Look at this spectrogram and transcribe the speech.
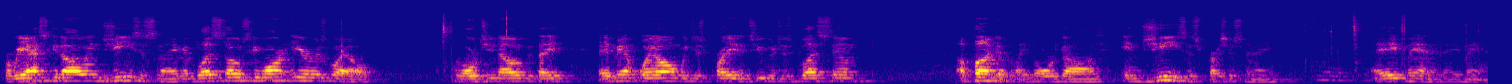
For we ask it all in Jesus' name, and bless those who aren't here as well. Lord, you know that they, they meant well, and we just pray that you would just bless them abundantly, Lord God, in Jesus' precious name. Amen and amen.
